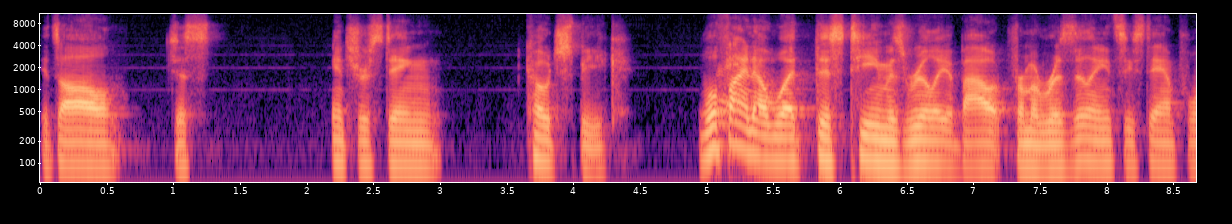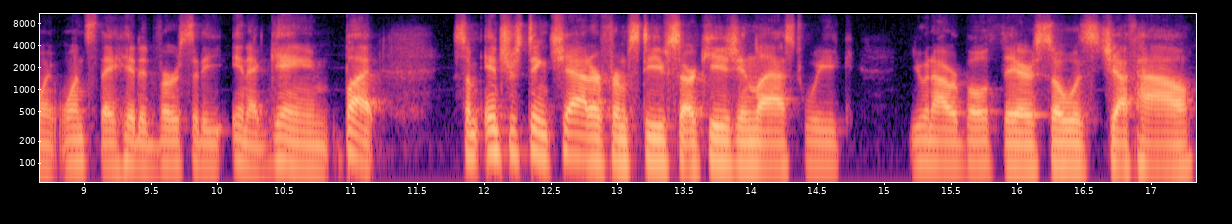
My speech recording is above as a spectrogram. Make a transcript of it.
it's all just interesting coach speak. We'll right. find out what this team is really about from a resiliency standpoint once they hit adversity in a game. But some interesting chatter from Steve Sarkisian last week. You and I were both there. So was Jeff Howe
